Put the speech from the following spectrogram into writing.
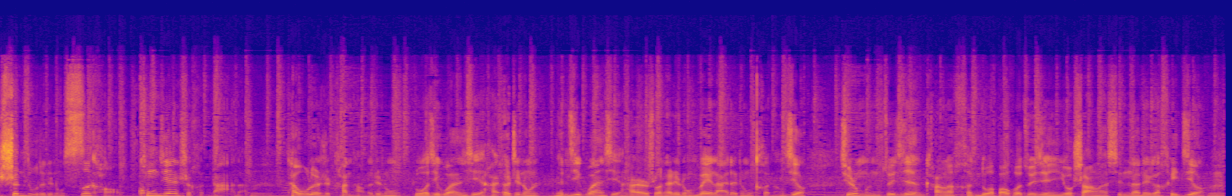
深度的这种思考空间是很大的。嗯它无论是探讨的这种逻辑关系，还呃这种人际关系，还是说它这种未来的这种可能性，其实我们最近看了很多，包括最近又上了新的这个《黑镜》，嗯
